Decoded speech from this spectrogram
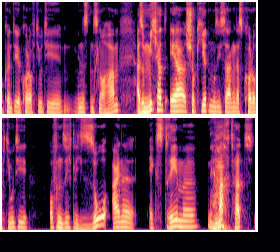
könnt ihr Call of Duty mindestens noch haben. Also mich hat eher schockiert, muss ich sagen, dass Call of Duty offensichtlich so eine extreme Macht hat,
